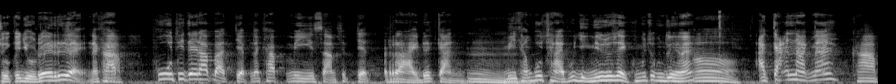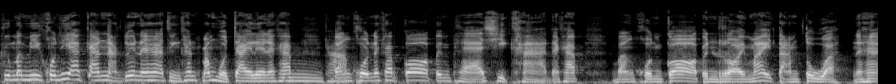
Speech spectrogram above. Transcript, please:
จุดกันอยู่เรื่อยๆนะครับครับ ผู้ที่ได้รับบาดเจ็บนะครับมี 37 รายด้วยกัน อืมมีทั้งผู้ชายผู้หญิงนี่ดูสิคุณผู้ชมดูเห็นไหมอ๋ออาการหนักนะครับคือมันมีคนที่อาการหนักด้วยนะฮะถึงขั้นปั๊มหัวใจเลยนะครับอืมครับบางคนนะครับก็เป็นแผลฉีกขาดนะครับ บางคนก็เป็นรอยไหม้ตามตัวนะฮะ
